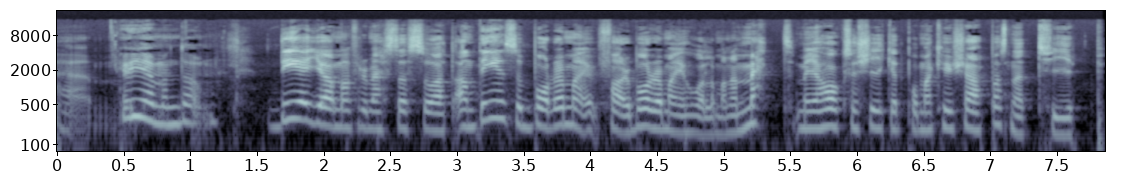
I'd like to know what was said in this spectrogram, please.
Ehm, Hur gör man dem? Det gör man för det mesta så att antingen så borrar man, förborrar man ju hål man har mätt, men jag har också kikat på, man kan ju köpa sån här typ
